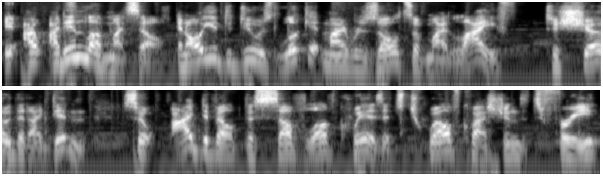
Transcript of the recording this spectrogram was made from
It, I, I didn't love myself. And all you had to do is look at my results of my life to show that I didn't. So I developed this self love quiz. It's 12 questions, it's free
